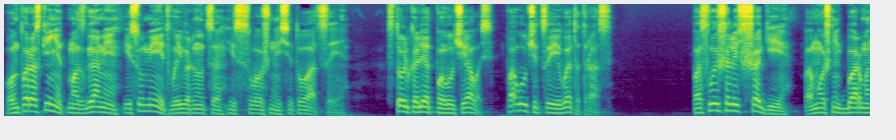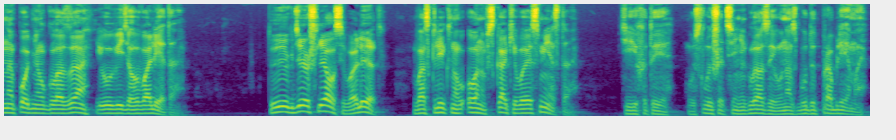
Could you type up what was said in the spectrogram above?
Он пораскинет мозгами и сумеет вывернуться из сложной ситуации. Столько лет получалось, получится и в этот раз. Послышались шаги. Помощник бармена поднял глаза и увидел Валета. «Ты где шлялся, Валет?» – воскликнул он, вскакивая с места. «Тихо ты, услышат синеглазые, у нас будут проблемы», –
